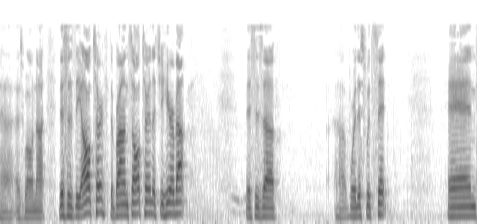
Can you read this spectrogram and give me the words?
uh, as well or not. This is the altar, the bronze altar that you hear about. This is uh, uh, where this would sit. And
